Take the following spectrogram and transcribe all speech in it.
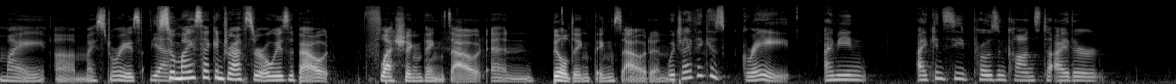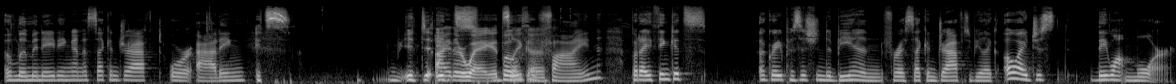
my um, my stories. Yeah. So my second drafts are always about fleshing things out and building things out and which I think is great. I mean, I can see pros and cons to either eliminating on a second draft or adding. it's It, Either way, it's both like are a- fine. But I think it's a great position to be in for a second draft to be like, oh, I just they want more.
